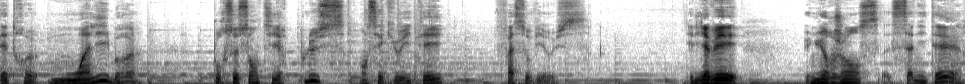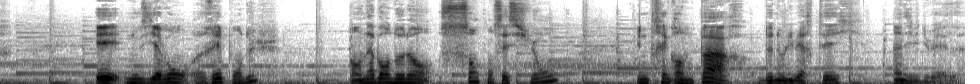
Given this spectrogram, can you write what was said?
d'être moins libres pour se sentir plus en sécurité face au virus. Il y avait une urgence sanitaire et nous y avons répondu en abandonnant sans concession une très grande part de nos libertés individuelle.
